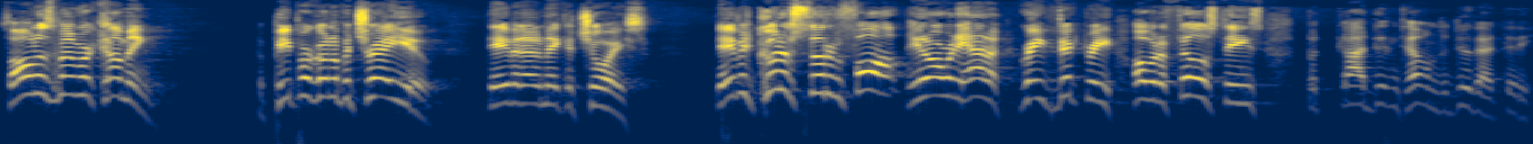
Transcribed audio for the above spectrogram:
Saul and his men were coming. The people are going to betray you. David had to make a choice. David could have stood and fought. He had already had a great victory over the Philistines, but God didn't tell him to do that, did he?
